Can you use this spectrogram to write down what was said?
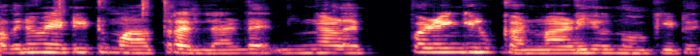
അതിനു വേണ്ടിയിട്ട് മാത്രമല്ലാണ്ട് നിങ്ങൾ എപ്പോഴെങ്കിലും കണ്ണാടിയിൽ നോക്കിയിട്ട്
